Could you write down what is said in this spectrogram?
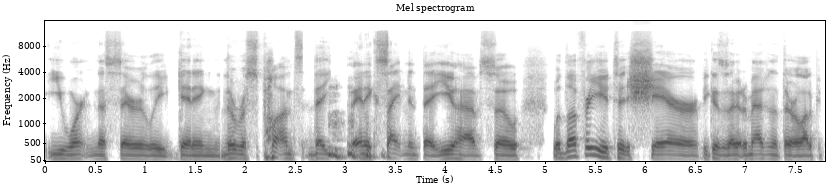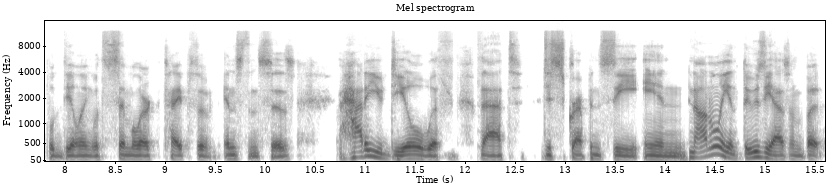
you weren't necessarily getting the response that you, and excitement that you have. So, would love for you to share because I would imagine that there are a lot of people dealing with similar types of instances. How do you deal with that discrepancy in not only enthusiasm but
